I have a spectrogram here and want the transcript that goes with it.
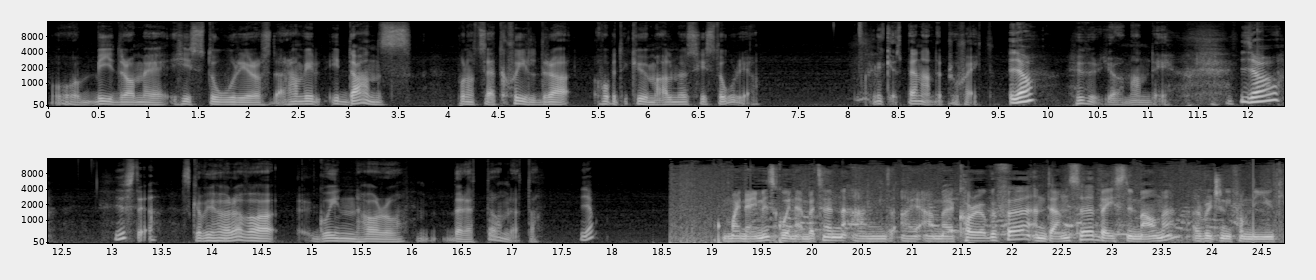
och bidra med historier och sådär. Han vill i dans på något sätt skildra hbtq Malmös historia. Mycket spännande projekt. Ja. Hur gör man det? Ja, just det. Ska vi höra vad Gwyn har att berätta om detta? Ja. My name is Gwyn Emberton, and I am a choreographer and dancer based in Malmö, originally from the UK.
